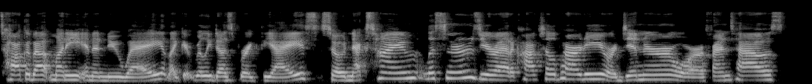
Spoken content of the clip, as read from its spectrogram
talk about money in a new way. Like it really does break the ice. So next time, listeners, you're at a cocktail party or dinner or a friend's house.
